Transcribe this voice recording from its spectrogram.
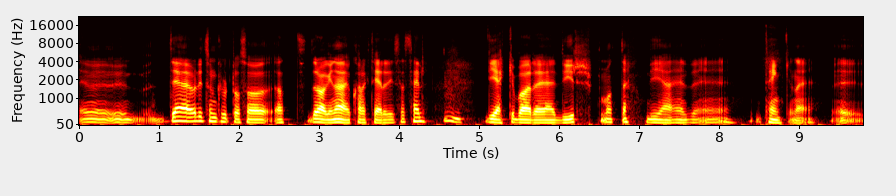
Eh, det er jo litt sånn kult også at dragene er jo karakterer i seg selv. Mm. De er ikke bare dyr, på en måte. De er eh, tenkende eh,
